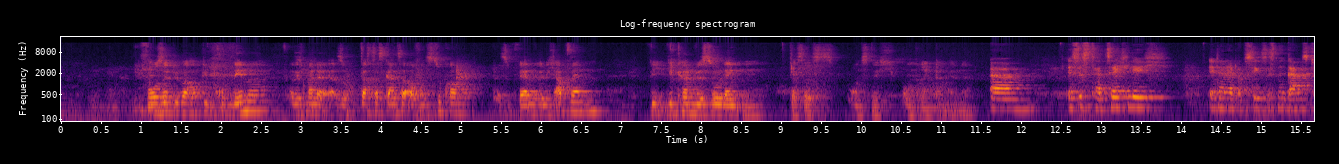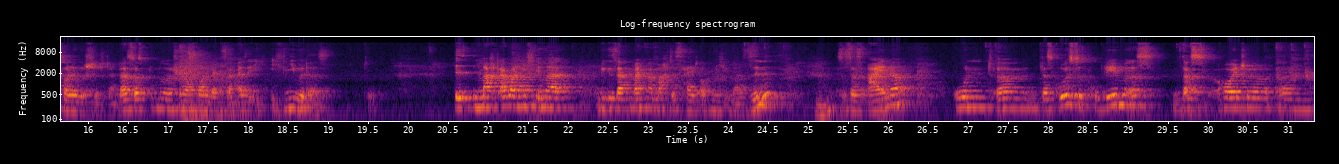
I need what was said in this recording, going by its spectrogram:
Wo sind überhaupt die Probleme? Also ich meine, also dass das Ganze auf uns zukommt, das werden wir nicht abwenden. Wie, wie können wir es so lenken, dass es uns nicht umbringt am Ende? Ähm, es ist tatsächlich, Internet of Things ist eine ganz tolle Geschichte. Das, das müssen wir schon mal vorneweg sagen. Also ich, ich liebe das. Es macht aber nicht immer, wie gesagt, manchmal macht es halt auch nicht immer Sinn. Mhm. Das ist das eine. Und ähm, das größte Problem ist, dass heute ähm,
